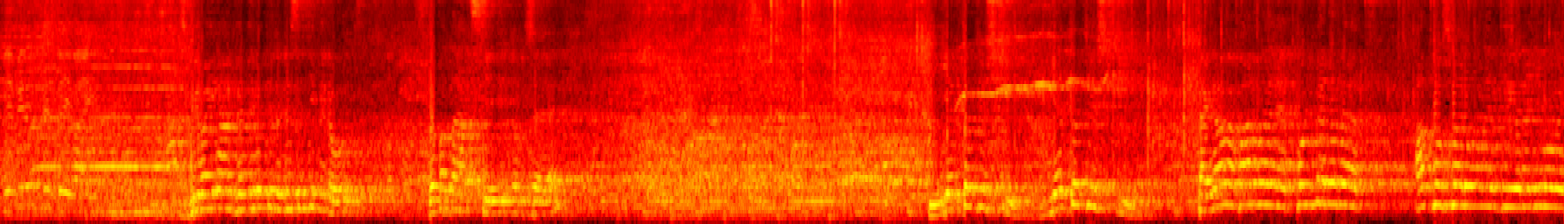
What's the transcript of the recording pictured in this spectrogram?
Dvě minuty zbývají. Zbývají nám dvě minuty do deseti minut. Do 15, dobře. Je to těžký, je to těžký. Tak dáme pánové, pojďme dodat atmosféru energii Radimovi.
